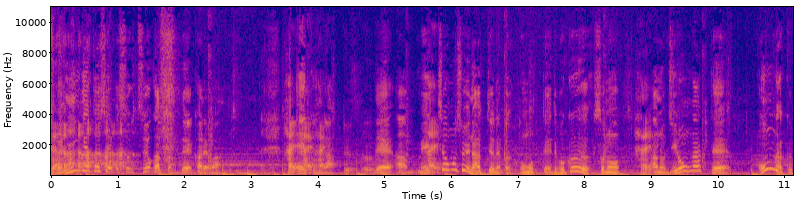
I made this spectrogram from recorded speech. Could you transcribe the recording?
たら、人間としてやっぱすごく強かったんで、彼は。はいはい A はい。君が。うんうん。であめっちゃ面白いなっていうのはやっぱ思ってで僕そのはい。あの持論があって音楽っ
